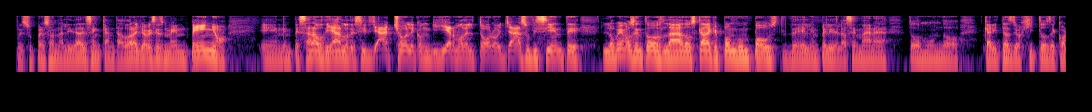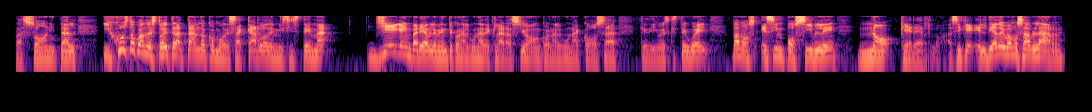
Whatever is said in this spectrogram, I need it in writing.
pues su personalidad es encantadora, yo a veces me empeño en empezar a odiarlo, decir ya chole con Guillermo del Toro, ya suficiente, lo vemos en todos lados, cada que pongo un post de él en peli de la semana, todo mundo caritas de ojitos de corazón y tal, y justo cuando estoy tratando como de sacarlo de mi sistema, llega invariablemente con alguna declaración, con alguna cosa que digo, es que este güey, vamos, es imposible no quererlo. Así que el día de hoy vamos a hablar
